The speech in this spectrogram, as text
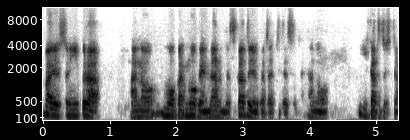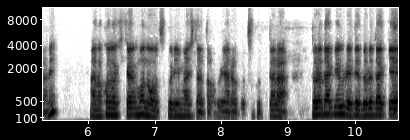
まあ要するにいくら、あの、儲か、儲けになるんですかという形ですね。あの、言い方としてはね。あの、この機械、ものを作りましたと、ウェアラブ作ったら、どれだけ売れて、どれだけ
